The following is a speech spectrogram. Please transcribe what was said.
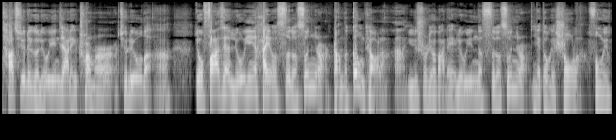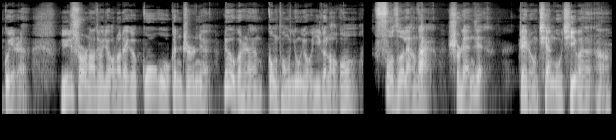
他去这个刘英家里串门去溜达啊，又发现刘英还有四个孙女长得更漂亮啊，于是又把这刘英的四个孙女也都给收了，封为贵人。于是呢，就有了这个姑姑跟侄女六个人共同拥有一个老公，父子两代是连襟。这种千古奇闻啊，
